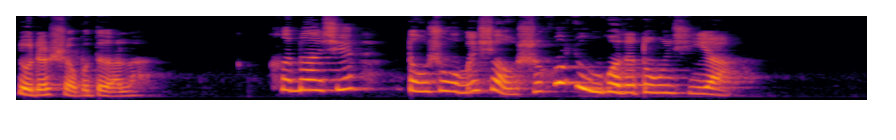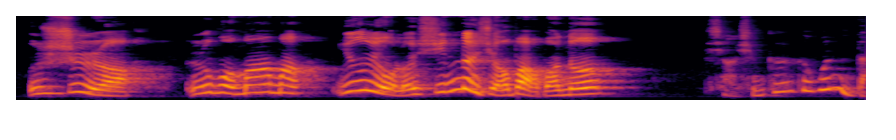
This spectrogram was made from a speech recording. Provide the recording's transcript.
有点舍不得了，可那些都是我们小时候用过的东西呀。”“是啊，如果妈妈又有了新的小宝宝呢？”小熊哥哥问道。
